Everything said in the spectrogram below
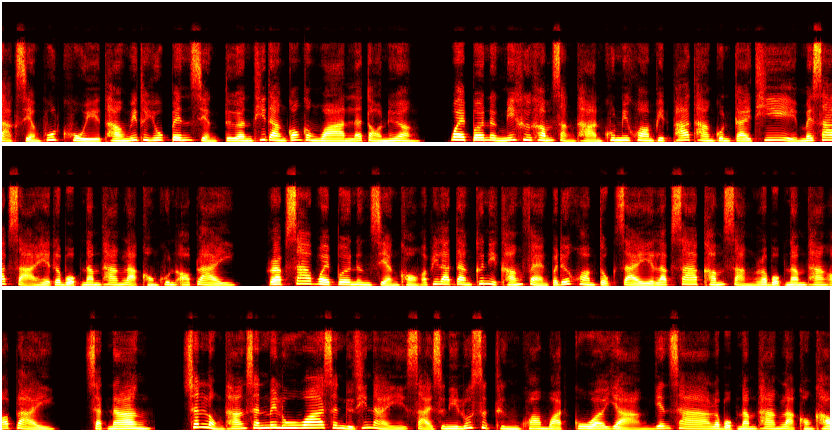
จากเสียงพูดคุย ทางวิทยุเป็นเสียงเตือนที่ดังก้องกังวานและต่อเนื่อง ไวเปอร์หนึ่งนี่คือคำสั่งฐานคุณมีความผิดพลาดทางกลไกที่ไม่ทราบสาเหตุระบบนำทางหลักของคุณออฟไลน์รับทราบไวเปอร์หนึ่งเสียงของอภิรัตดังขึ้นอีกครั้งแฝงไปด้วยความตกใจ รับทราบคำสั่งระบบนำทางออฟไลน์ฉัดนางฉันหลงทางฉันไม่รู้ว่าฉันอยู่ที่ไหน สายสุนีรู้สึกถึงความหวาดกลัวอย่างเย็นชาระบบนำทางหลักของเขา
